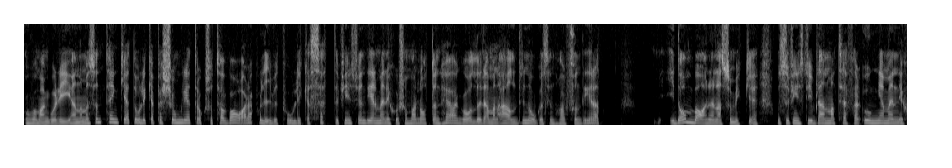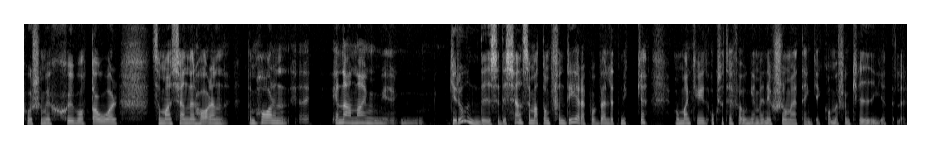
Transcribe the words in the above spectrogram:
och vad man går igenom. Men sen tänker jag att olika personligheter också tar vara på livet på olika sätt. Det finns ju en del människor som har nått en hög ålder där man aldrig någonsin har funderat i de banorna så mycket. Och så finns det ju ibland man träffar unga människor som är sju, åtta år som man känner har en, de har en, en annan grund i sig. Det känns som att de funderar på väldigt mycket. Och man kan ju också träffa unga människor som jag tänker kommer från kriget eller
